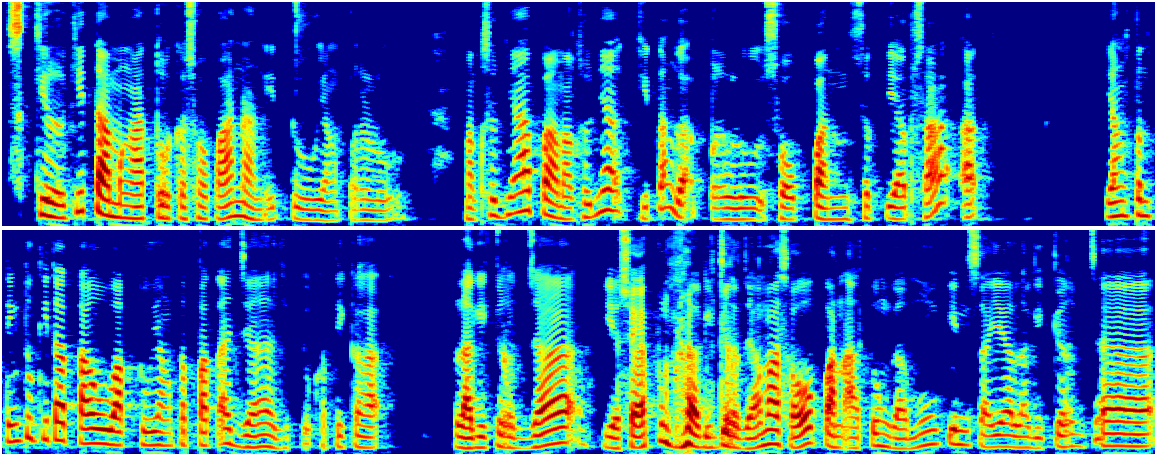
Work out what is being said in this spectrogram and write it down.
skill kita mengatur kesopanan itu yang perlu. Maksudnya apa? Maksudnya kita nggak perlu sopan setiap saat. Yang penting tuh kita tahu waktu yang tepat aja gitu. Ketika lagi kerja ya saya pun lagi kerja mah sopan. Atau nggak mungkin saya lagi kerja.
